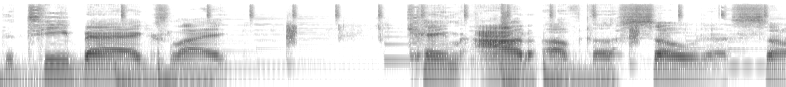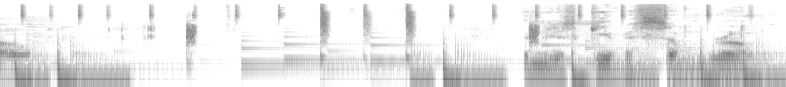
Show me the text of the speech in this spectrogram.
the tea bags like came out of the soda. So let me just give it some room.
